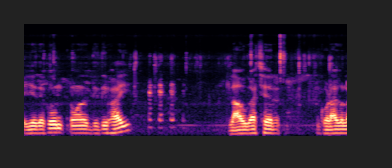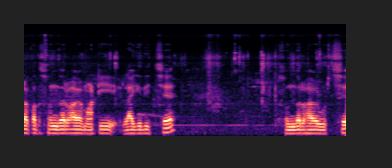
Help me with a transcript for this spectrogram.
এই যে দেখুন তোমাদের দিদি ভাই লাউ গাছের গোড়াগুলো কত সুন্দরভাবে মাটি লাগিয়ে দিচ্ছে সুন্দরভাবে উঠছে।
